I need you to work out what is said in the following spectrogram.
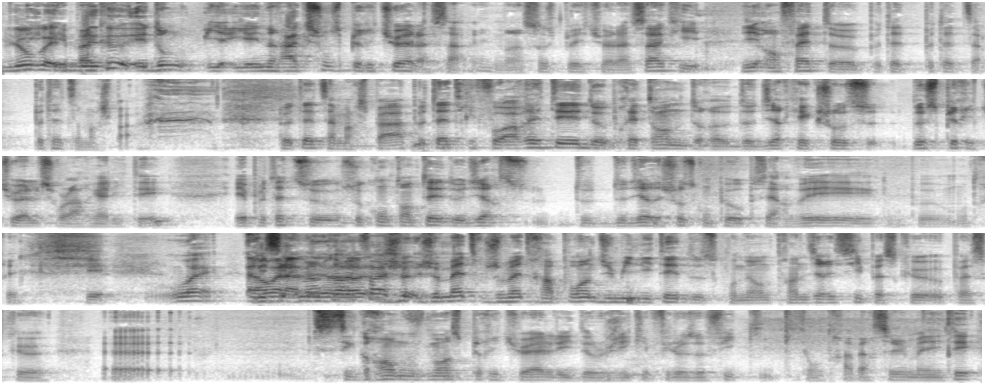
donc, et, pas que, et donc il y, a une réaction spirituelle à ça, une réaction spirituelle à ça qui dit en fait euh, peut-être peut-être ça peut-être ça marche pas, peut-être ça marche pas, peut-être il faut arrêter de prétendre de, dire quelque chose de spirituel sur la réalité et peut-être se, contenter de dire de, dire des choses qu'on peut observer et qu'on peut montrer. Et, ouais. Alors voilà, encore une fois, je, je, mettre je mettre un point d'humilité de ce qu'on est en train de dire ici parce que parce que euh, ces grands mouvements spirituels, idéologiques et philosophiques qui, ont traversé l'humanité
